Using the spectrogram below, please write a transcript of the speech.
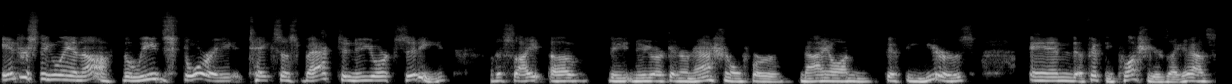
interestingly enough, the lead story takes us back to New York City, the site of the New York International for nigh on 50 years and 50 plus years, I guess.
